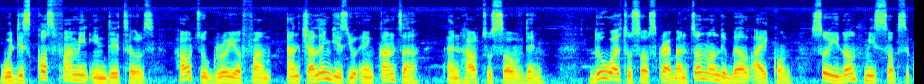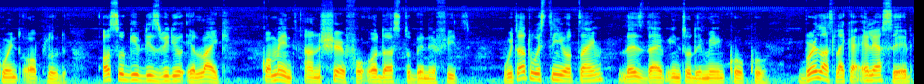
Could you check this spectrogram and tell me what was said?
we discuss farming in details, how to grow your farm and challenges you encounter and how to solve them. Do well to subscribe and turn on the bell icon so you don't miss subsequent upload. Also give this video a like, comment and share for others to benefit. Without wasting your time, let's dive into the main cocoa. Broilers, like I earlier said,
